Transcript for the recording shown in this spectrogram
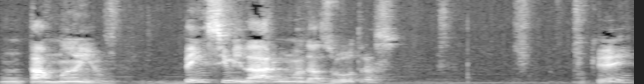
um tamanho bem similar uma das outras, ok?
